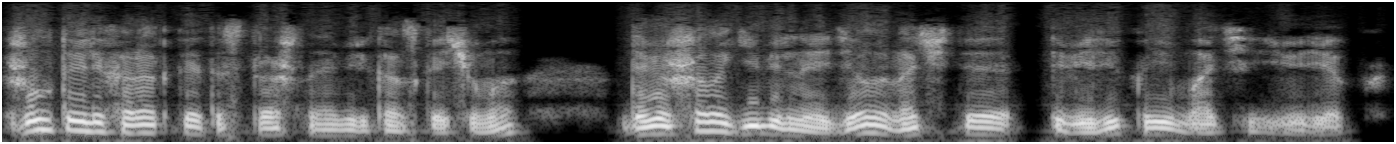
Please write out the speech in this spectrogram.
Желтая лихорадка, эта страшная американская чума, довершала гибельное дело, начатое великой матерью рек.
